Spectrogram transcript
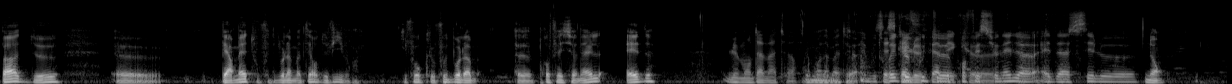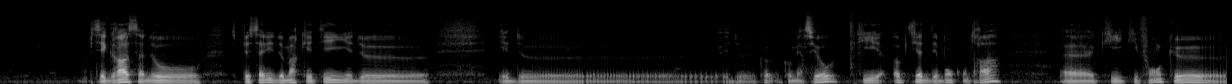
pas de euh, permettre au football amateur de vivre. Il faut que le football euh, professionnel aide le monde amateur. Le monde amateur. vous trouvez que le foot professionnel aide assez le... Non c'est grâce à nos spécialistes de marketing et de, et de, et de commerciaux qui obtiennent des bons contrats, euh, qui, font que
